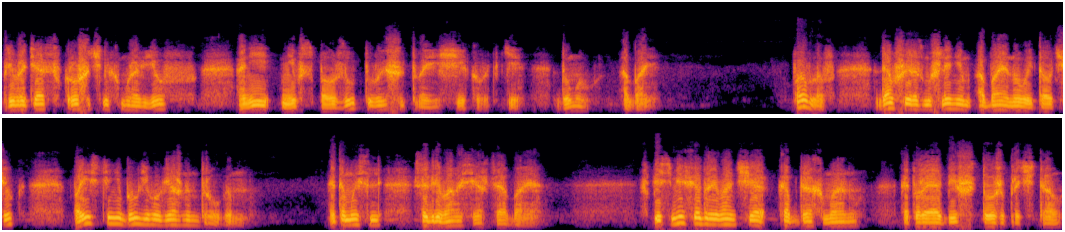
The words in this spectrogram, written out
превратясь в крошечных муравьев, они не всползут выше твоей щиколотки, думал Абай. Павлов, давший размышлениям Абая новый толчок, поистине был его верным другом. Эта мысль согревала сердце Абая. В письме Федора Ивановича к Абдрахману, которое Абиш тоже прочитал,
